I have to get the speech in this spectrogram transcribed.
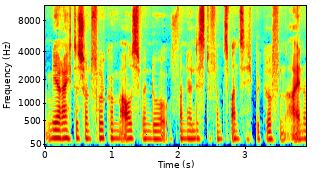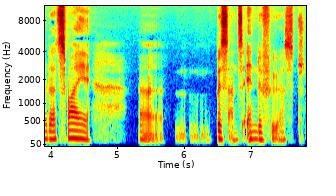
mir reicht es schon vollkommen aus, wenn du von der Liste von 20 Begriffen ein oder zwei äh, bis ans Ende führst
